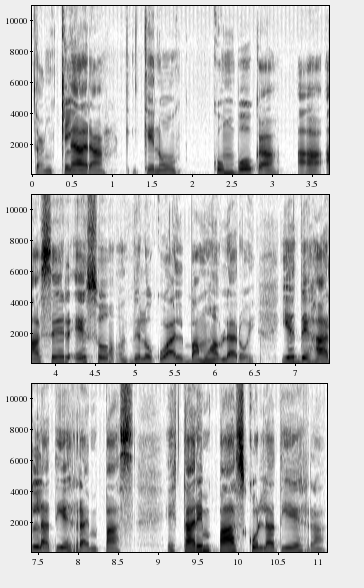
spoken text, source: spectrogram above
tan clara que nos convoca a hacer eso de lo cual vamos a hablar hoy. Y es dejar la tierra en paz, estar en paz con la tierra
